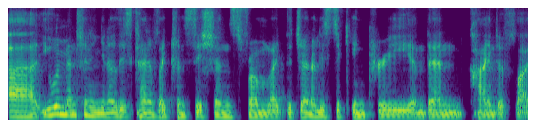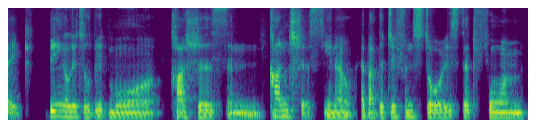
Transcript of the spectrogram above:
uh, you were mentioning, you know, these kind of like transitions from like the journalistic inquiry and then kind of like being a little bit more cautious and conscious, you know, about the different stories that form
